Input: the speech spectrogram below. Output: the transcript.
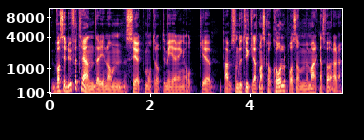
vad ser du för trender inom sökmotoroptimering och eh, som du tycker att man ska ha koll på som marknadsförare?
